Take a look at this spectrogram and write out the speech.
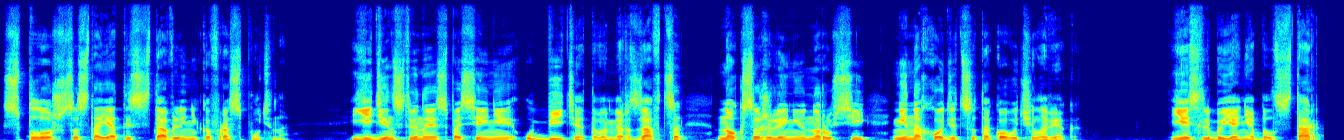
сплошь состоят из ставленников Распутина? Единственное спасение — убить этого мерзавца, но, к сожалению, на Руси не находится такого человека. Если бы я не был стар,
